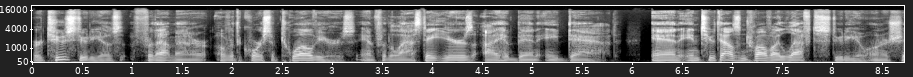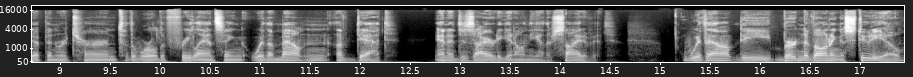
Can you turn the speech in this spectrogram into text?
or two studios for that matter, over the course of 12 years. And for the last eight years, I have been a dad. And in 2012, I left studio ownership and returned to the world of freelancing with a mountain of debt and a desire to get on the other side of it without the burden of owning a studio,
